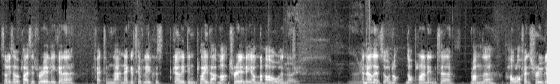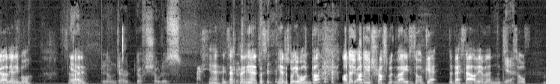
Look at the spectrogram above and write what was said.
some of these other players is really going to affect him that negatively because Gurley didn't play that much really on the whole, and No, No, and now didn't. they're sort of not not planning to run the whole offense through Gurley anymore. So Yeah. Put it on Jared Goff's shoulders. Yeah, exactly. Yeah, just yeah, just what you want. But I do I do trust McVay to sort of get the best out of him and Yeah. sort of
